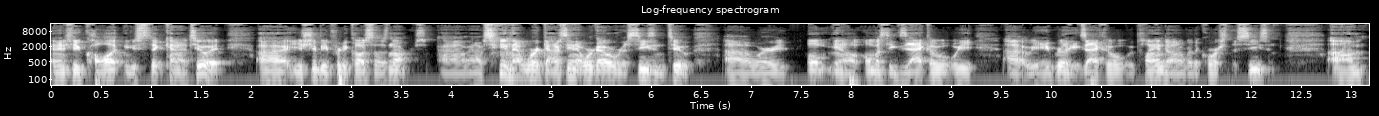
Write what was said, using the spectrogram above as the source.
and if you call it you stick kind of to it, uh, you should be pretty close to those numbers. Um, and I've seen that work out. I've seen that work out over a season too, uh, where you know almost exactly what we uh, we really exactly what we planned on over the course of the season. Um,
